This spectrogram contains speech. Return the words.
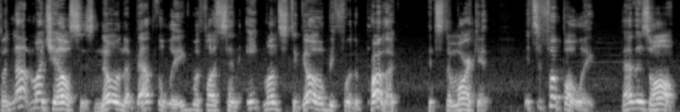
but not much else is known about the league with less than eight months to go before the product hits the market. It's a football league. That is all.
